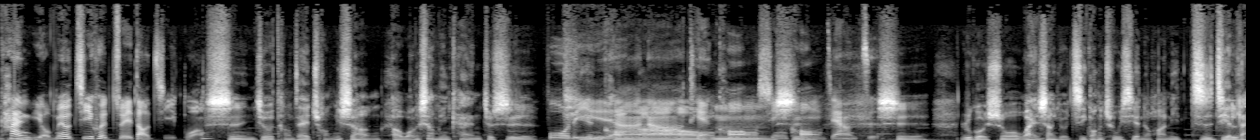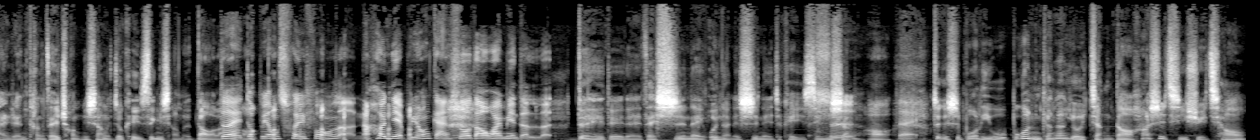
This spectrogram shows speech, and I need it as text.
看有没有机会追到极光。嗯、是，你就躺在床上啊、呃，往上面看就是玻璃啊，然后天空、嗯、星空这样子。是，如果说晚上有极光出现的话，你直接懒人躺在床上就可以欣赏得到了。对，都不用吹风了，然后你也不用感受到外面的冷。对对对，在室内温暖的室内就可以欣赏。哦。对，这个是玻璃屋。不过你刚刚有讲到哈士奇雪橇，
